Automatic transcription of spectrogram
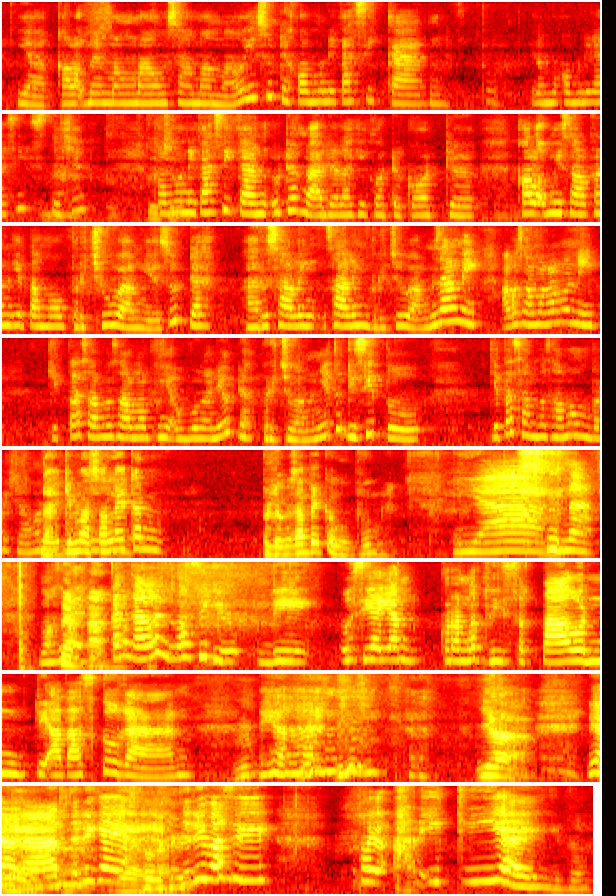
ya kalau memang mau sama mau ya sudah komunikasikan ilmu komunikasi Nah, setuju itu. Setuju. komunikasikan udah nggak ada lagi kode-kode kalau misalkan kita mau berjuang ya sudah harus saling saling berjuang misal nih aku sama kamu nih kita sama-sama punya hubungan ya udah berjuangnya itu di situ kita sama-sama memperjuangkan nah ini masalahnya ini. kan belum sampai ke hubungan iya nah maksudnya kan kalian masih di di usia yang kurang lebih setahun di atasku kan Hmm? ya kan Iya. ya Iya. kan jadi kayak Iya, iya. jadi masih kayak hari iki ya gitu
